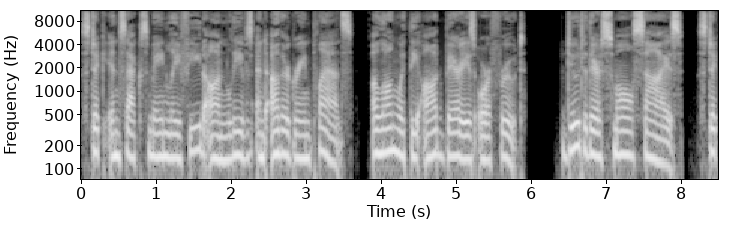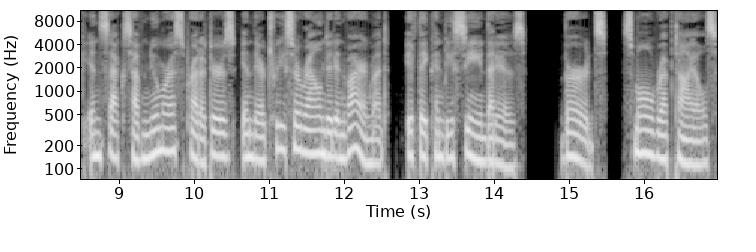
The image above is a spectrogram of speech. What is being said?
Stick insects mainly feed on leaves and other green plants, along with the odd berries or fruit. Due to their small size, stick insects have numerous predators in their tree-surrounded environment, if they can be seen that is. Birds, small reptiles,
